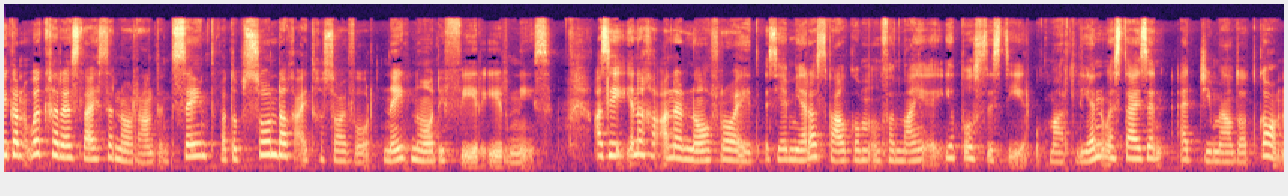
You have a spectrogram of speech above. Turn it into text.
Jy kan ook gerus luister na Rand en Sent wat op Sondag uitgesaai word net na die 4 uur nuus. As jy enige ander navrae het, is jy meer as welkom om vir my 'n e-pos te stuur op martleenoosthuizen@gmail.com.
